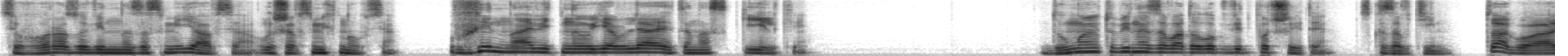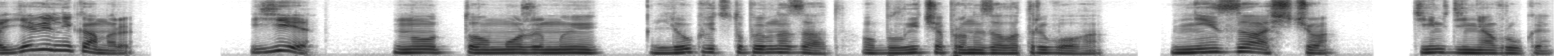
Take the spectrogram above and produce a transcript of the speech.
Цього разу він не засміявся, лише всміхнувся. Ви навіть не уявляєте, наскільки. Думаю, тобі не завадило б відпочити, сказав Тім. Так, а є вільні камери? Є. Ну, то, може, ми. Люк відступив назад, обличчя пронизала тривога. «Ні за що!» Тім здійняв руки.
